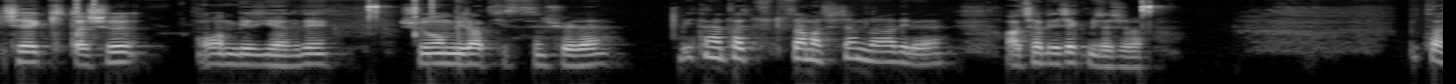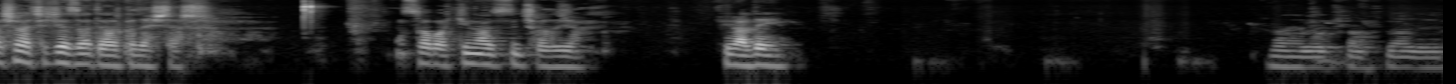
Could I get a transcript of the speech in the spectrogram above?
Çek taşı 11 geldi. Şu 11 at gitsin şöyle. Bir tane taş tutsam açacağım da hadi be. Açabilecek miyiz acaba? Bir taşı açacağız hadi arkadaşlar. Sabah cinazesini çalacağım. Finaldeyim. Bol şanslar hadi.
